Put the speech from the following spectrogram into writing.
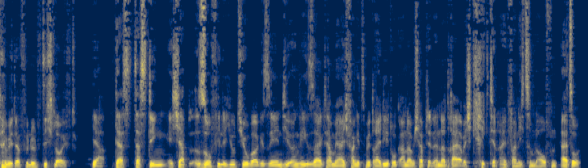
damit er vernünftig läuft. Ja, das, das Ding, ich habe so viele YouTuber gesehen, die irgendwie gesagt haben, ja, ich fange jetzt mit 3D-Druck an, aber ich habe den Ender 3, aber ich krieg den einfach nicht zum Laufen. Also,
